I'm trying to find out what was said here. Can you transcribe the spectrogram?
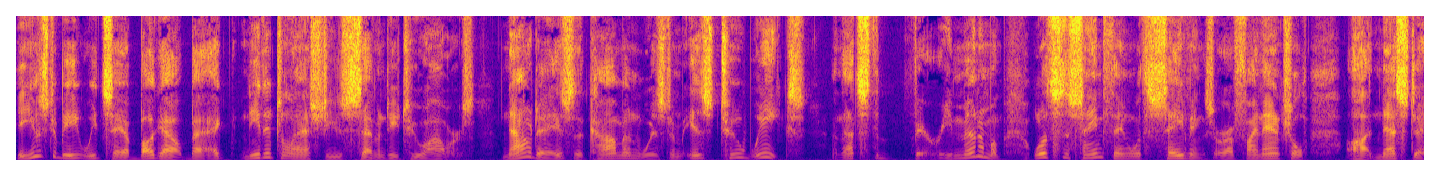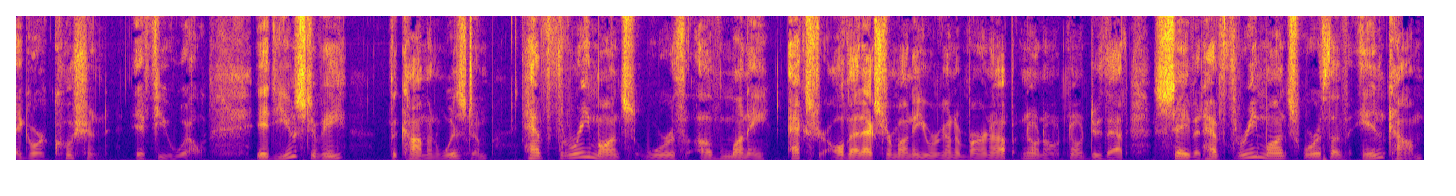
It used to be we'd say a bug out bag needed to last you 72 hours. Nowadays, the common wisdom is two weeks, and that's the very minimum. Well, it's the same thing with savings or a financial uh, nest egg or cushion, if you will. It used to be the common wisdom have three months worth of money extra. All that extra money you were going to burn up. No, no, don't do that. Save it. Have three months worth of income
